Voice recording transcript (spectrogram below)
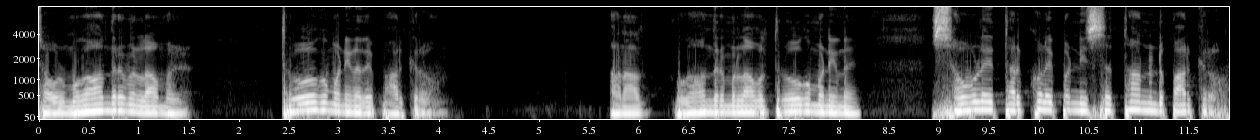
சவுல் முகாந்திரம் இல்லாமல் துரோகம் அணினதை பார்க்கிறோம். ஆனால் முகாந்திரம் இல்லாமல் துரோகம் அணின சவுளை தற்கொலை பண்ணி செத்தான் என்று பார்க்கிறோம்.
